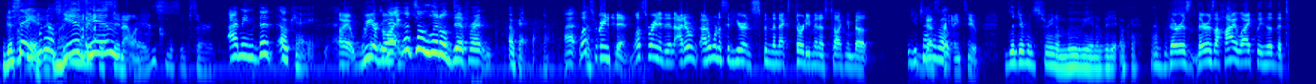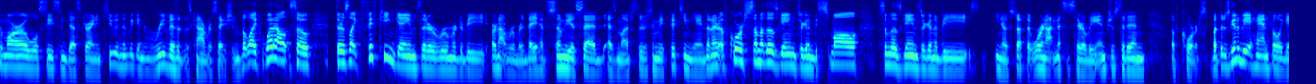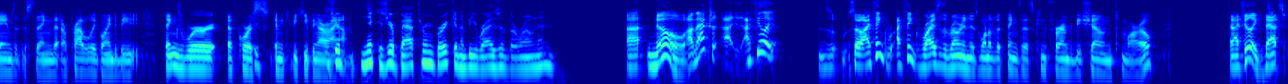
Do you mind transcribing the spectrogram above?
Saying- I'm just Okay, saying. what else give you interested in him. that one? Okay, This is absurd. I mean, that okay. Okay, we are That- going. that's a little different. Okay, no. I, Let's okay. rein it in. Let's rein it in. I don't. I don't want to sit here and spend the next thirty minutes talking about You talking Death about Stranding too. the difference between a movie and a video? Okay. There is there is a high likelihood that tomorrow we'll see some Death Stranding 2, and then we can revisit this conversation. But like, what else? So there's like 15 games that are rumored to be, or not rumored. They have Sony has said as much. There's going to be 15 games, and of course, some of those games are going to be small. Some of those games are going to be, you know, stuff that we're not necessarily interested in, of course. But there's going to be a handful of games at this thing that are probably going to be things we're, of course, going to be keeping our Is eye your- on. Nick, is your bathroom break going to be Rise of the Ronin? Uh, no, I'm actually. I, I feel like. So I think I think Rise of the Ronin is one of the things that's confirmed to be shown tomorrow, and I feel like that's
